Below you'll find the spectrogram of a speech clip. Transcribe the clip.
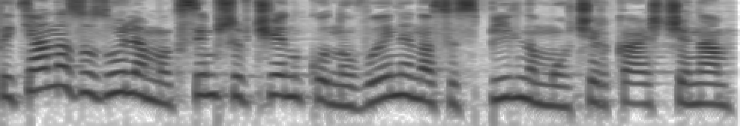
Тетяна Зозуля, Максим Шевченко. Новини на Суспільному. Черкащина.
